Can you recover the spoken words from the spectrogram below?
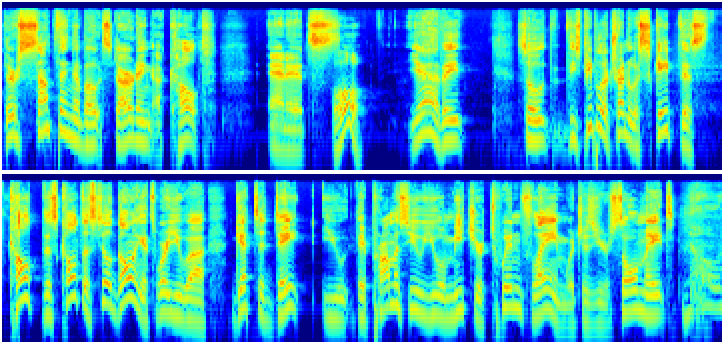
there's something about starting a cult, and it's Oh, yeah, they. So these people are trying to escape this cult. This cult is still going. It's where you uh, get to date. You they promise you you will meet your twin flame, which is your soulmate. no,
